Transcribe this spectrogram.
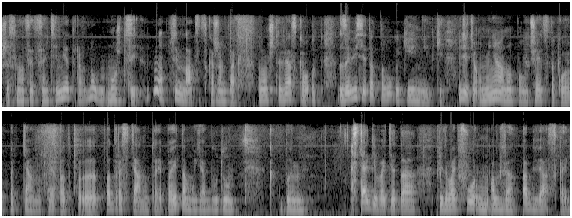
16 сантиметров ну может ну, 17 скажем так потому что вязка вот, зависит от того какие нитки. Видите у меня оно получается такое подтянутое под, э, подрастянутое поэтому я буду как бы стягивать это придавать форму обвя обвязкой.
